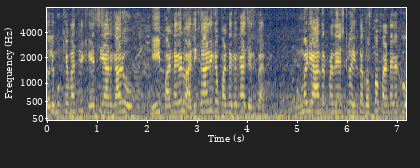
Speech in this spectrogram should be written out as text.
తొలి ముఖ్యమంత్రి కేసీఆర్ గారు ఈ పండుగను అధికారిక పండుగగా జరిపారు. ఉమ్మడి ఆంధ్రప్రదేశ్లో ఇంత గొప్ప పండుగకు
